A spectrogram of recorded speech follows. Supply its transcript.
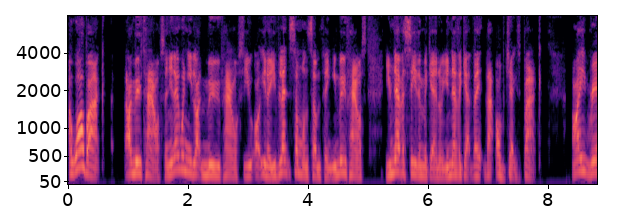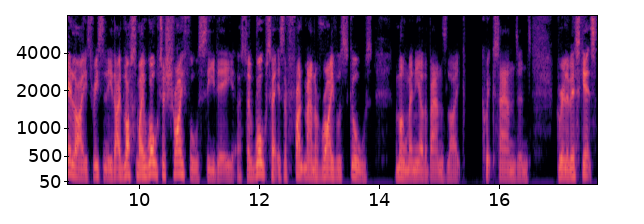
A while back, I moved house, and you know when you like move house, you you know you've lent someone something, you move house, you never see them again, or you never get the, that object back. I realised recently that I'd lost my Walter Schreifel CD. Uh, So Walter is a frontman of Rival Schools, among many other bands like Quicksand and Gorilla Biscuits.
